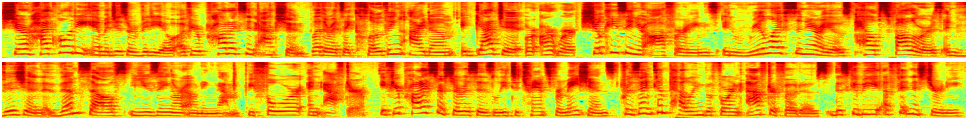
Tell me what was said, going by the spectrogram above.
Share high quality images or video of your products in action, whether it's a clothing item, a gadget, or artwork. Showcasing your offerings in real life scenarios helps followers envision themselves using or owning them before and after. If your products or services lead to transformations, present compelling before and after photos. This could be a fitness journey,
